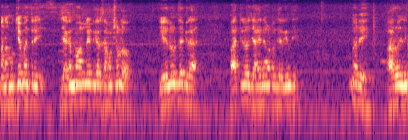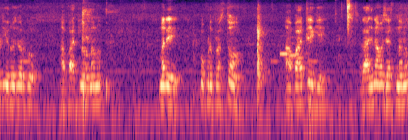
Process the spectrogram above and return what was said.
మన ముఖ్యమంత్రి జగన్మోహన్ రెడ్డి గారి సమక్షంలో ఏలూరు దగ్గర పార్టీలో జాయిన్ అవ్వడం జరిగింది. మరి ఆ రోజు నుంచి ఈ రోజు వరకు ఆ పార్టీలో ఉన్నాను. మరి ఇప్పుడు ప్రస్తుతం ఆ పార్టీకి రాజీనామా చేస్తున్నాను.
